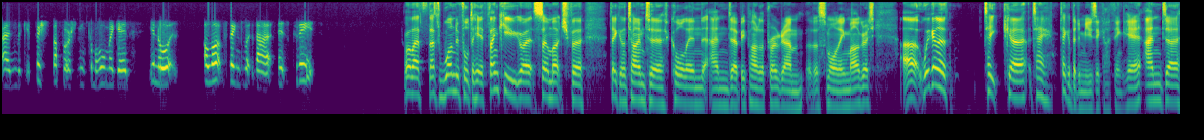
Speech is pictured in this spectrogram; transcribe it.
and we get fish suppers and come home again. You know, a lot of things like that. It's great. Well, that's that's wonderful to hear. Thank you uh, so much for taking the time to call in and uh, be part of the program this morning, Margaret. Uh, we're going to take uh, ta- take a bit of music, I think, here, and uh,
